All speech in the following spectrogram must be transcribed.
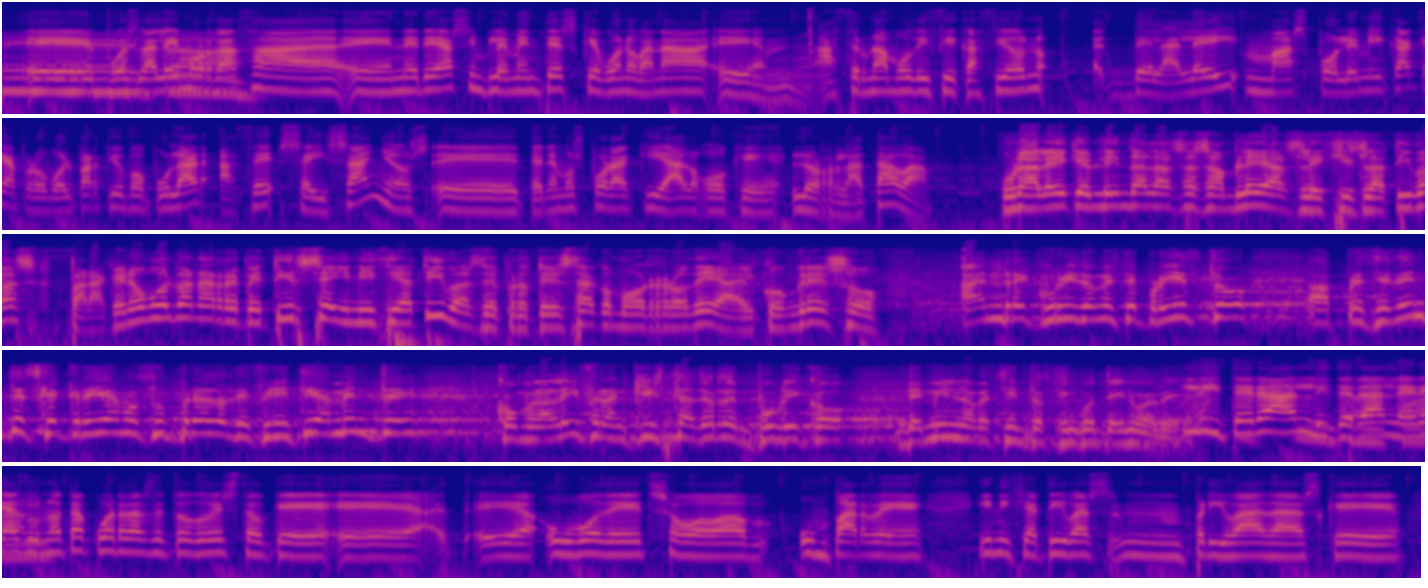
Eh, pues la ley Mordaza eh, Nerea simplemente es que bueno van a eh, hacer una modificación de la ley más polémica que aprobó el Partido Popular hace seis años. Eh, tenemos por aquí algo que lo relataba. Una ley que blinda las asambleas legislativas para que no vuelvan a repetirse iniciativas de protesta como rodea el Congreso. Han recurrido en este proyecto a precedentes que creíamos superados definitivamente, como la ley franquista de orden público de 1959. Literal, literal, Nerea, ¿tú no te acuerdas de todo esto? Que eh, eh, hubo de hecho un par de iniciativas mm, privadas que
